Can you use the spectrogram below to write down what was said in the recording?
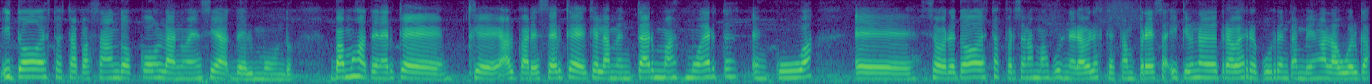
y todo esto está pasando con la anuencia del mundo. Vamos a tener que, al parecer, que lamentar más muertes en Cuba eh, sobre todo de estas personas más vulnerables que están presas y que una y otra vez recurren también a la huelga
